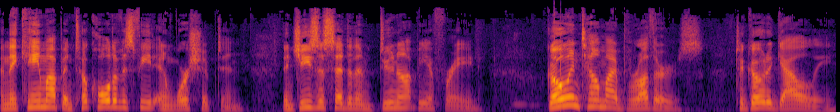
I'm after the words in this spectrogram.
And they came up and took hold of his feet and worshipped him. Then Jesus said to them, Do not be afraid. Go and tell my brothers to go to Galilee,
